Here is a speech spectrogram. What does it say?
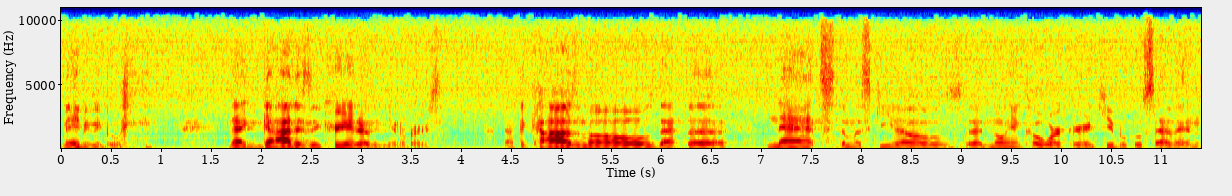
maybe we believe that God is the creator of the universe. That the cosmos, that the gnats, the mosquitoes, the annoying coworker in cubicle 7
